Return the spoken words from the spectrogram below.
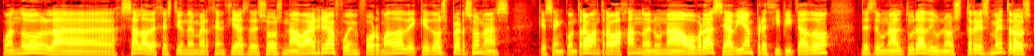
cuando la Sala de Gestión de Emergencias de SOS Navarra fue informada de que dos personas que se encontraban trabajando en una obra se habían precipitado desde una altura de unos 3 metros.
